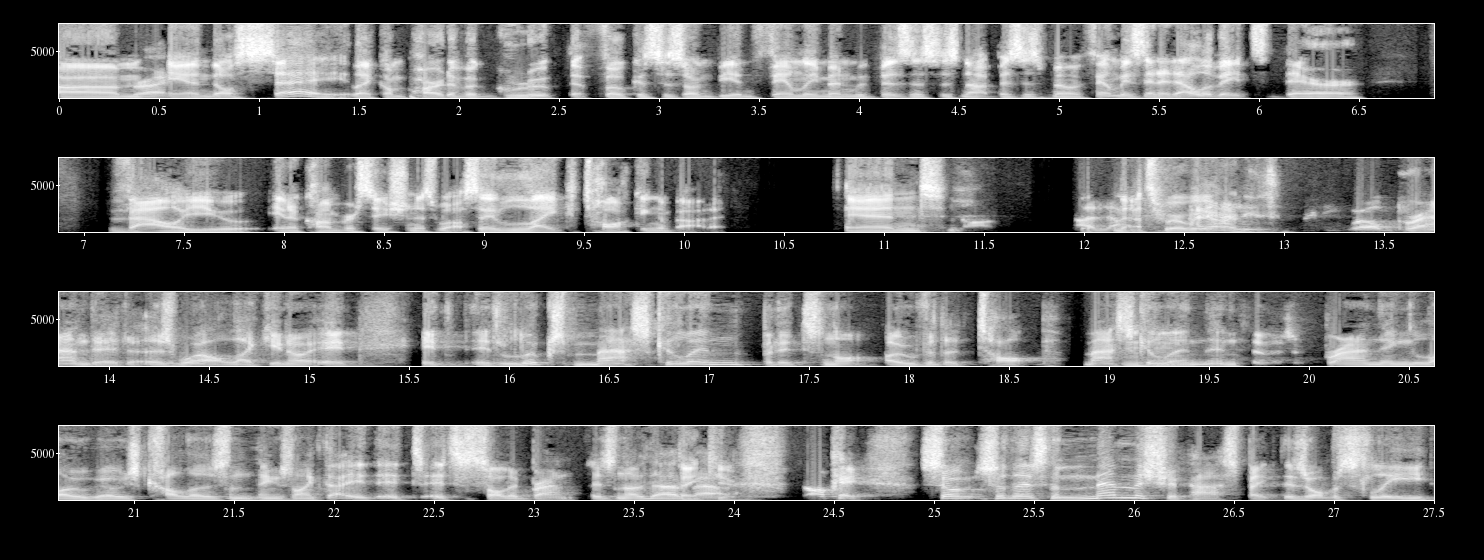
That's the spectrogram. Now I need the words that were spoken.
Um, right. and they'll say like i'm part of a group that focuses on being family men with businesses not businessmen with families and it elevates their value in a conversation as well. So they like talking about it. And that's where we are well branded as well. Like you know, it it it looks masculine, but it's not over the top masculine mm-hmm. in terms of branding, logos, colors, and things like that. It, it's it's a solid brand. There's no doubt Thank about you. it. Okay, so so there's the membership aspect. There's obviously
